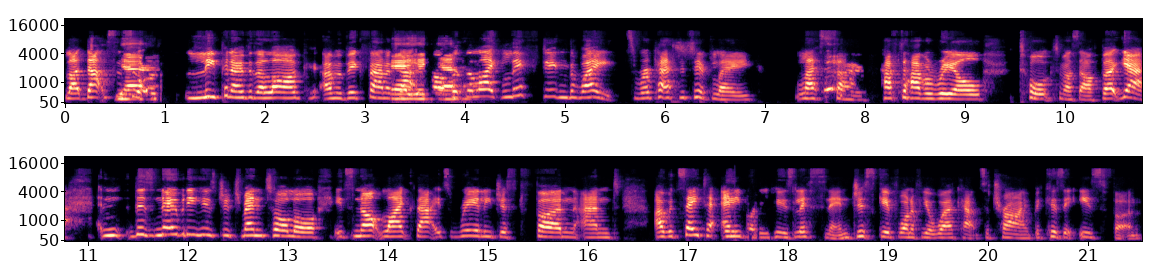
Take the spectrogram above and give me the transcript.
Like that's the Yeah. sort of leaping over the log. I'm a big fan of Yeah, that. yeah, well. But the like lifting the weights repetitively, less so. Have to have a real talk to myself. But yeah, there's nobody who's judgmental or it's not like that. It's really just fun. And I would say to anybody who's listening, just give one of your workouts a try because it is fun.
